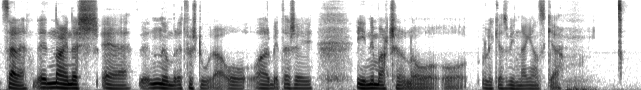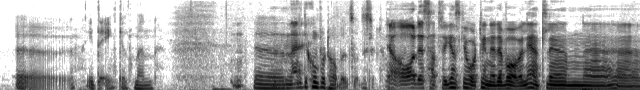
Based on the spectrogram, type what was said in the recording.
så här, Niners är numret för stora och, och arbetar sig in i matchen och, och, och lyckas vinna ganska, eh, inte enkelt men eh, lite komfortabelt så till slut. Ja, det satt väl ganska hårt inne. Det var väl egentligen eh,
